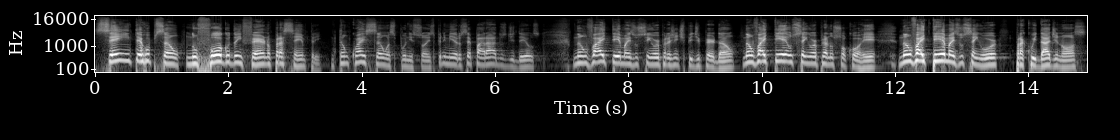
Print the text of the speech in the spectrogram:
sem interrupção, no fogo do inferno para sempre. Então, quais são as punições? Primeiro, separados de Deus. Não vai ter mais o Senhor para a gente pedir perdão. Não vai ter o Senhor para nos socorrer. Não vai ter mais o Senhor para cuidar de nós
